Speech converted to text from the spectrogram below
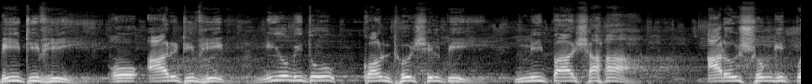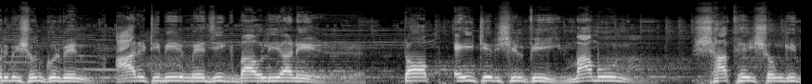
বিটিভি ও আর টিভির নিয়মিত কণ্ঠশিল্পী নিপা সাহা। আরও সংগীত পরিবেশন করবেন আর টিভির ম্যাজিক বাউলিয়ানের টপ এইটের শিল্পী মামুন। সাথে সংগীত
